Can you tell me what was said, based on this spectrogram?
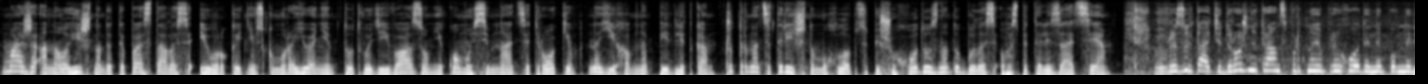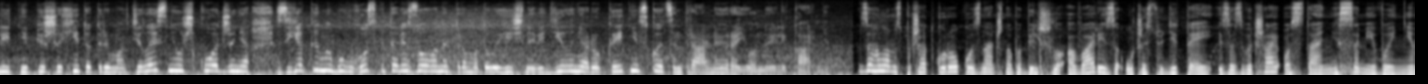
Майже аналогічна ДТП сталося і у Рокитнівському районі. Тут водій вазом, якому 17 років, наїхав на підлітка. 14-річному хлопцю пішоходу знадобилась госпіталізація. В результаті дорожньо-транспортної пригоди неповнолітній пішохід отримав тілесні ушкодження, з якими був госпіталізований в травматологічне відділення Рокитнівської центральної районної лікарні. Загалом з початку року значно побільшало аварій за участю дітей, і зазвичай останні самі винні.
